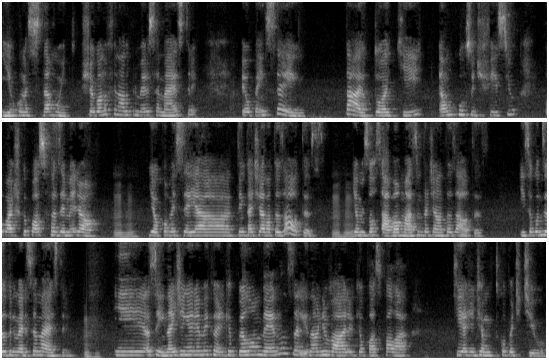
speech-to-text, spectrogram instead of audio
E eu comecei a estudar muito. Chegou no final do primeiro semestre, eu pensei, tá, eu tô aqui, é um curso difícil, eu acho que eu posso fazer melhor. Uhum. E eu comecei a tentar tirar notas altas. Uhum. E eu me esforçava ao máximo para tirar notas altas. Isso aconteceu no primeiro semestre. Uhum. E, assim, na engenharia mecânica, pelo menos ali na Univale, que eu posso falar que a gente é muito competitivo.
